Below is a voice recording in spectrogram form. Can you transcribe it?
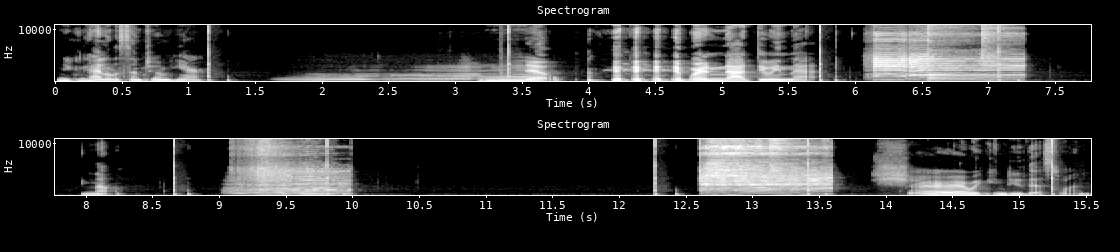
You can kind of listen to him here. No, we're not doing that. No. Sure, we can do this one.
